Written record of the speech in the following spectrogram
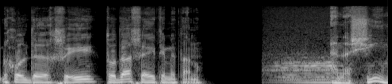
בכל דרך שהיא. תודה שהייתם איתנו. אנשים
